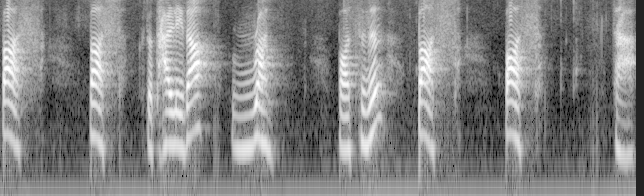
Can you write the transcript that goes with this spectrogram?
bus, bus. 그래서 달리다, run. 버스는 bus, bus. 자,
